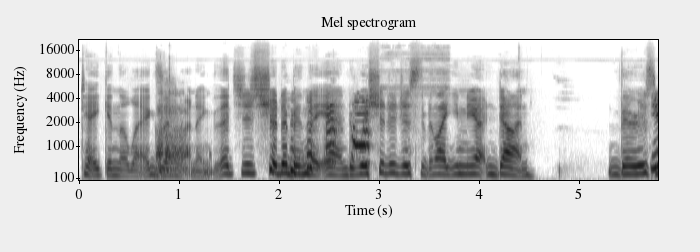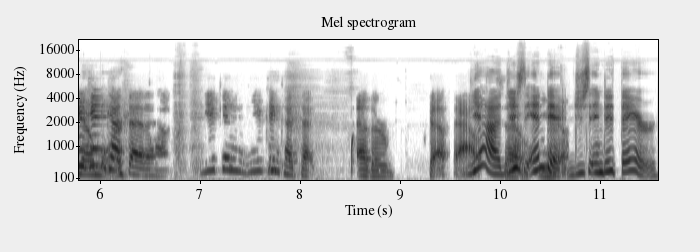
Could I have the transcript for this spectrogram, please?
taking the legs and running. That just should have been the end. We should have just been like, you know, done. There is You no can more. cut that out. You can you can cut that other stuff out. yeah, just end it. know. Just end it there.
